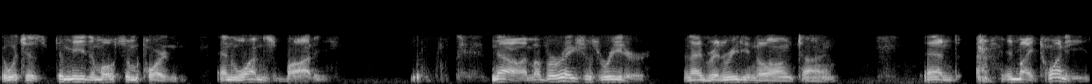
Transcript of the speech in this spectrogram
which is to me the most important, and one's body. Now, I'm a voracious reader, and I've been reading a long time. And in my 20s,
